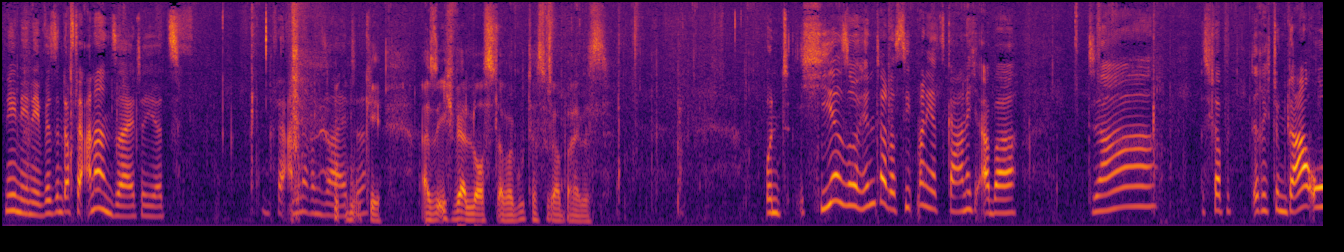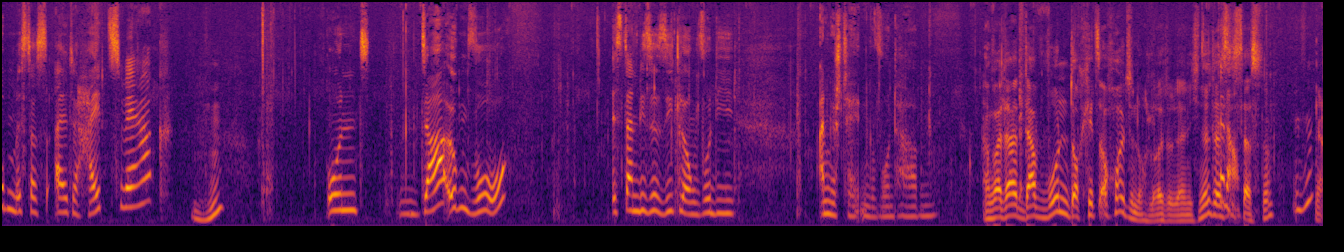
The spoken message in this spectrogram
Nee, nee, nee. Wir sind auf der anderen Seite jetzt. Auf der anderen Seite. Okay, also ich wäre lost, aber gut, dass du dabei bist. Und hier so hinter, das sieht man jetzt gar nicht, aber da, ich glaube, Richtung da oben ist das alte Heizwerk. Mhm. Und da irgendwo ist dann diese Siedlung, wo die Angestellten gewohnt haben. Aber da, da wohnen doch jetzt auch heute noch Leute, oder nicht? Ne? Das Genau. ist das, ne? Mhm. Ja.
